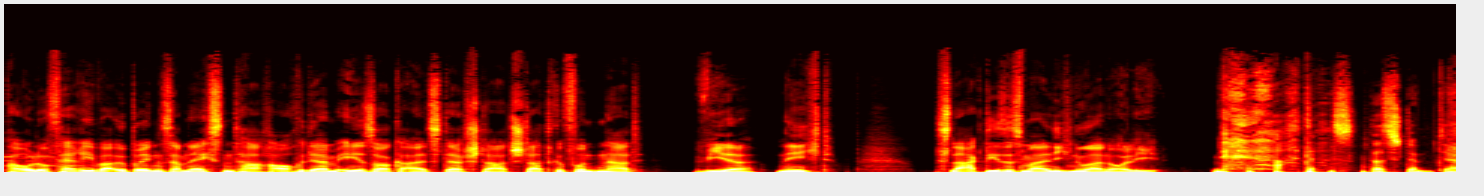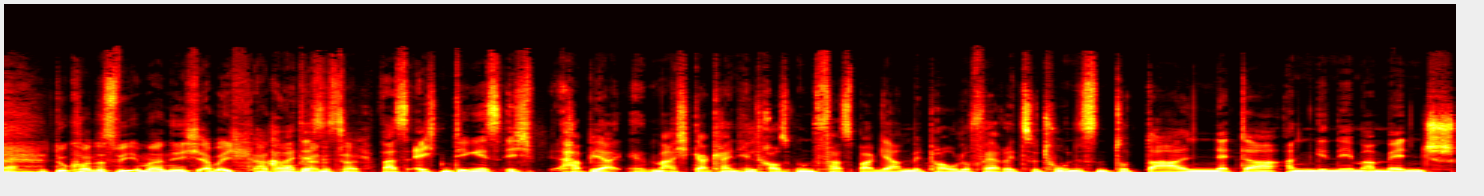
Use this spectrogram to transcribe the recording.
Paolo Ferri war übrigens am nächsten Tag auch wieder im ESOC, als der Start stattgefunden hat. Wir nicht. Es lag dieses Mal nicht nur an Olli. Ja, das, das stimmt, ja. Du konntest wie immer nicht, aber ich hatte Aber auch das keine ist, Zeit. was echt ein Ding ist, ich habe ja, mache ich gar keinen Hehl draus, unfassbar gern mit Paolo Ferri zu tun. Ist ein total netter, angenehmer Mensch.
